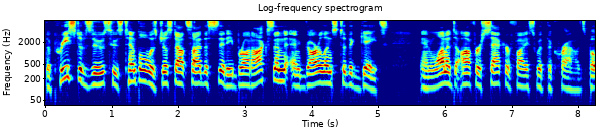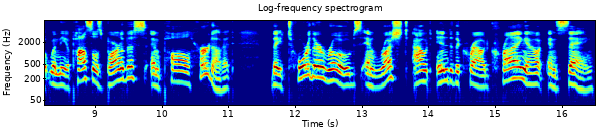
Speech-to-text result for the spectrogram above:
The priest of Zeus, whose temple was just outside the city, brought oxen and garlands to the gates and wanted to offer sacrifice with the crowds. But when the apostles Barnabas and Paul heard of it, they tore their robes and rushed out into the crowd, crying out and saying,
